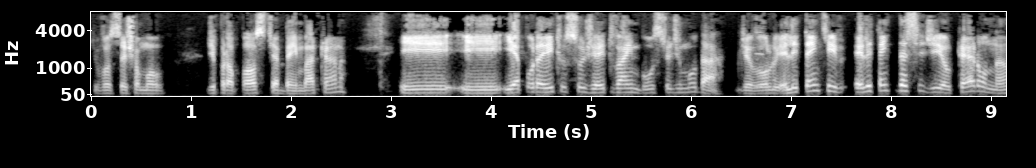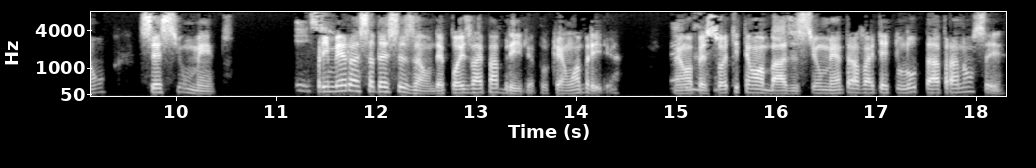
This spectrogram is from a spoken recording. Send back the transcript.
que você chamou de propósito, que é bem bacana, e, e, e, é por aí que o sujeito vai em busca de mudar, de evoluir. Ele tem que, ele tem que decidir, eu quero ou não ser ciumento. Isso. Primeiro essa decisão, depois vai para a briga, porque é uma briga. Uhum. É uma pessoa que tem uma base ciumenta, ela vai ter que lutar para não ser.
